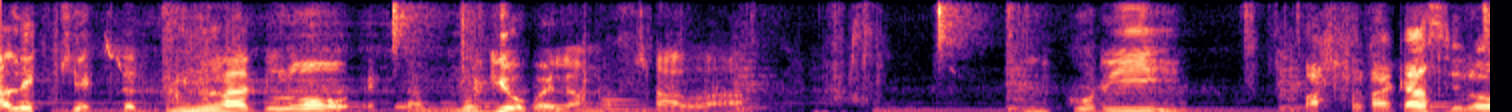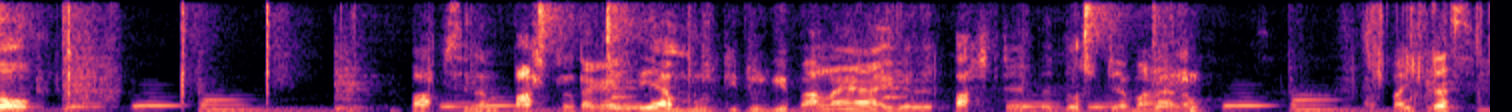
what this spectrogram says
আলেক কি একটা দিন লাগল, একটা মুরগিও পাইলাম না আল্লাহ কি করি? পাঁচটা টাকা ছিল। ভাবছিলাম পাঁচটা টাকা দিয়ে মুরগি টুরগি বানায় এটা পাঁচটা দশটা বানালাম আর পাইতাছি?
